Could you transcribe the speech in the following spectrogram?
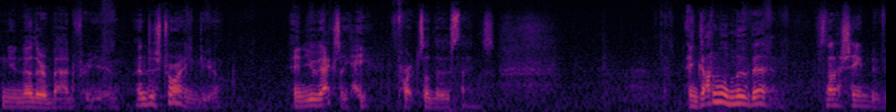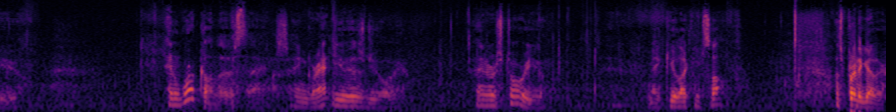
And you know they're bad for you and destroying you. And you actually hate parts of those things. And God will move in. He's not ashamed of you. And work on those things and grant you His joy and restore you make you like himself. Let's pray together.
